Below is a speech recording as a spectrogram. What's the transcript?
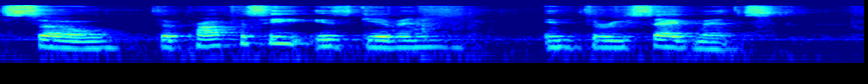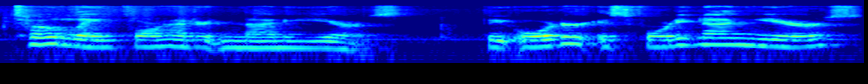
So, the prophecy is given in 3 segments, totaling 490 years. The order is 49 years,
